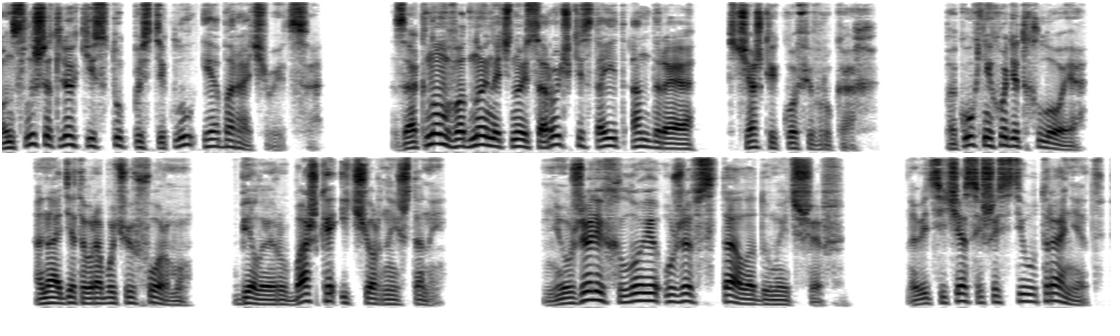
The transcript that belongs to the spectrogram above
Он слышит легкий стук по стеклу и оборачивается. За окном в одной ночной сорочке стоит Андреа с чашкой кофе в руках. По кухне ходит Хлоя. Она одета в рабочую форму, белая рубашка и черные штаны. Неужели Хлоя уже встала, думает шеф? Но ведь сейчас и шести утра нет.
